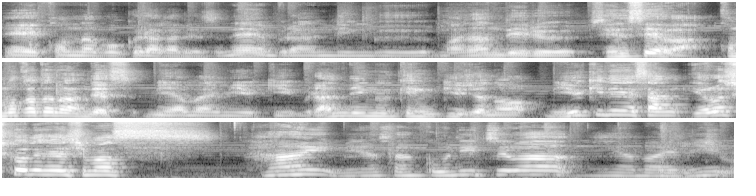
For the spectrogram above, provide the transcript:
えーこんな僕らがですね、ブランディング学んでいる先生はこの方なんです。宮前みゆき、ブランディング研究所のみゆき姉さん、よろしくお願いします。はい、皆さんこんにちは。宮前みゆき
